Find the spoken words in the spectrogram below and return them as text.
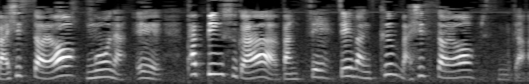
맛있어요. 응원아. 예, 팥빙수가 빵째, 째만큼 맛있어요. 그렇습니다.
